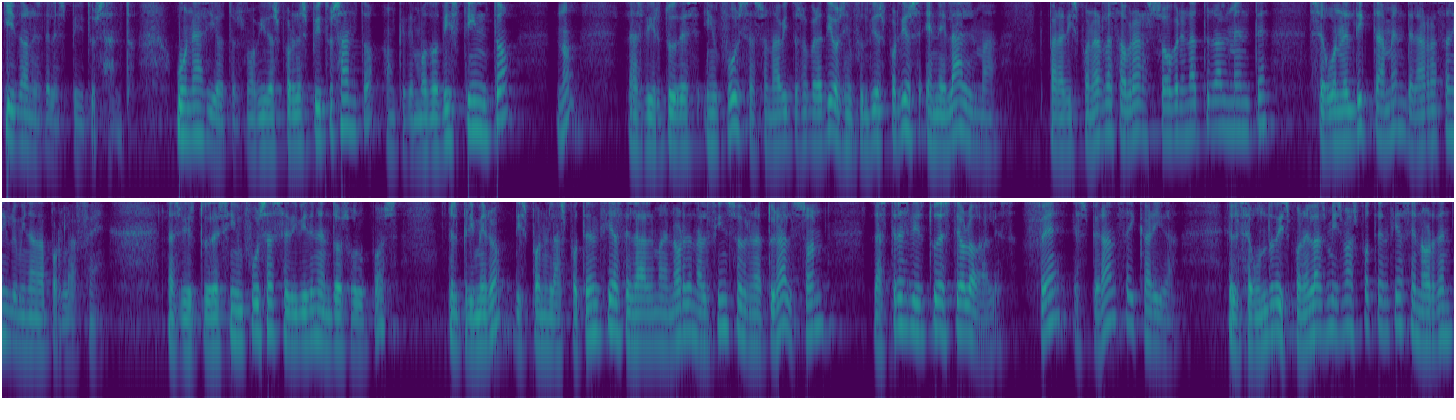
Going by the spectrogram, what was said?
y dones del Espíritu Santo. Unas y otros, movidos por el Espíritu Santo, aunque de modo distinto, ¿no? Las virtudes infusas son hábitos operativos infundidos por Dios en el alma para disponerlas a obrar sobrenaturalmente según el dictamen de la razón iluminada por la fe. Las virtudes infusas se dividen en dos grupos. El primero dispone las potencias del alma en orden al fin sobrenatural. Son las tres virtudes teologales, fe, esperanza y caridad. El segundo dispone las mismas potencias en orden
